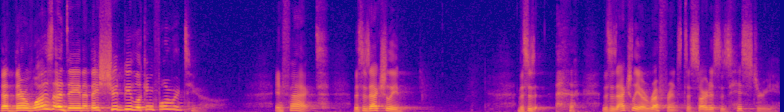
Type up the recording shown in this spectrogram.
that there was a day that they should be looking forward to. In fact, this is actually this is this is actually a reference to Sardis's history.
